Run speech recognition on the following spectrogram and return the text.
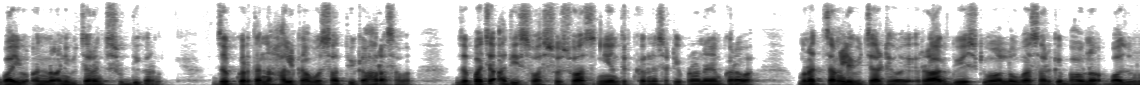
वायू अन्न आणि विचारांचे शुद्धीकरण. जप करताना हलका व सात्विक आहार असावा. जपाच्या आधी श्वासोश्वास नियंत्रित करण्यासाठी प्राणायाम करावा. मनात चांगले विचार ठेवावे. राग द्वेष किंवा लोभासारखे भावना बाजू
